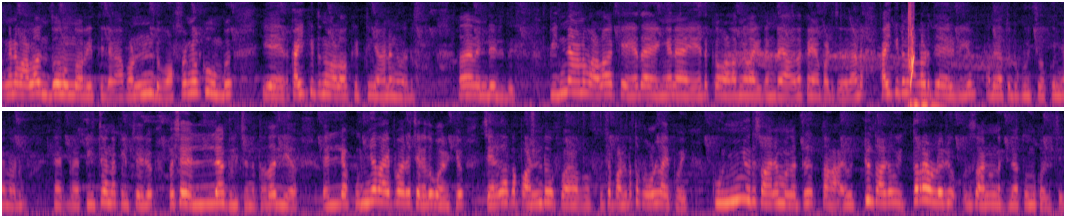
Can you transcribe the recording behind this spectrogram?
അങ്ങനെ വളം എന്തോന്നൊന്നും അറിയത്തില്ല. പണ്ട് വർഷങ്ങൾക്ക് മുമ്പ് കൈ കിട്ടുന്ന വളമൊക്കെ ഇട്ട് ഞാനങ്ങ് നടും. അതാണ് എന്റെ ഒരു ഇത് പിന്നാണ് വളമൊക്കെ ഏതാ എങ്ങനെ ഏതൊക്കെ വളങ്ങളാണ് ഇടണ്ടേ അതൊക്കെ ഞാൻ പഠിച്ചത്. കാരണം കൈ കിട്ടുന്ന വളം ഞാൻ എഴുതിയും അതിനകത്തോട്ട് കുഴിച്ചു വെക്കും ഞാൻ നടും. കിളിച്ച് വന്നാൽ കിളിച്ച് വരും പക്ഷേ എല്ലാം കിളിച്ച് വന്നിട്ട് അതല്ലയോ? എല്ലാം കുഞ്ഞതായപ്പോൾ വരെ ചിലത് കുഴയ്ക്കും ചിലതൊക്കെ പണ്ട് പക്ഷെ പണ്ടത്തെ ഫോണിലായിപ്പോയി. കുഞ്ഞൊരു സാധനം വന്നിട്ട് താ ഏറ്റവും താഴെ ഇത്രയുള്ളൊരു സാധനം വന്നിട്ട് ഇതിനകത്തുനിന്ന് കൊലിച്ച്.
